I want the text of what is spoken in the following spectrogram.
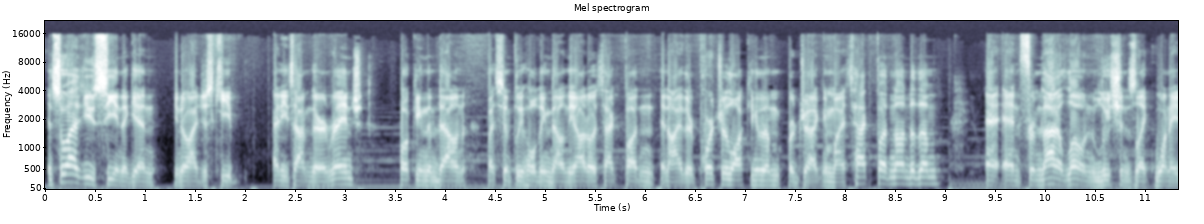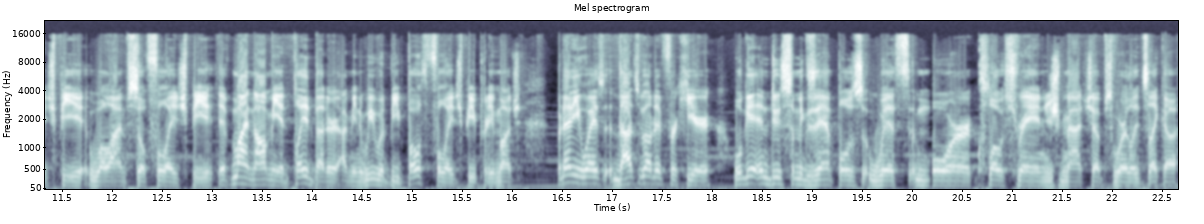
And so as you see, and again, you know, I just keep anytime they're in range, poking them down by simply holding down the auto attack button and either portrait locking them or dragging my attack button onto them. And, from that alone, Lucian's like 1 HP while I'm still full HP. If my Nami had played better, I mean, we would be both full HP pretty much. But anyways, that's about it for here. We'll get into some examples with more close range matchups where it's like a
